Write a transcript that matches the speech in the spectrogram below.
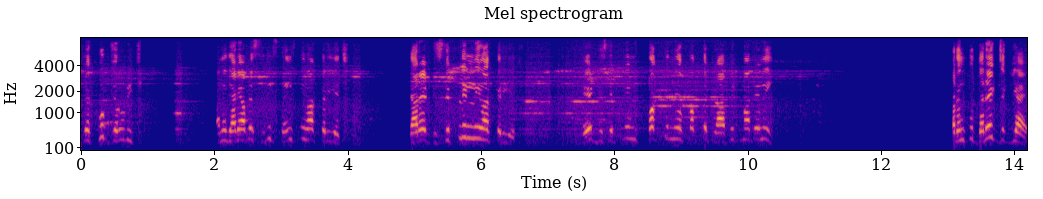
જે ખૂબ જરૂરી છે. અને જ્યારે આપણે સિવિક સેન્સની વાત કરીએ છીએ ત્યારે ડિસિપ્લિનની વાત કરીએ છીએ, એ ડિસિપ્લિન ફક્ત ને ફક્ત ટ્રાફિક માટે નહીં, પરંતુ દરેક જગ્યાએ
